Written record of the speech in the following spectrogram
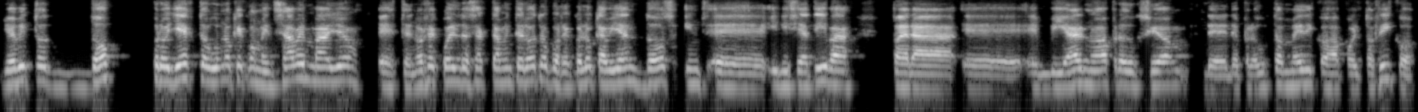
yo he visto dos proyectos, uno que comenzaba en mayo, este, no recuerdo exactamente el otro, pero recuerdo que habían dos eh, iniciativas para eh, enviar nueva producción de, productos médicos a Puerto Rico.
